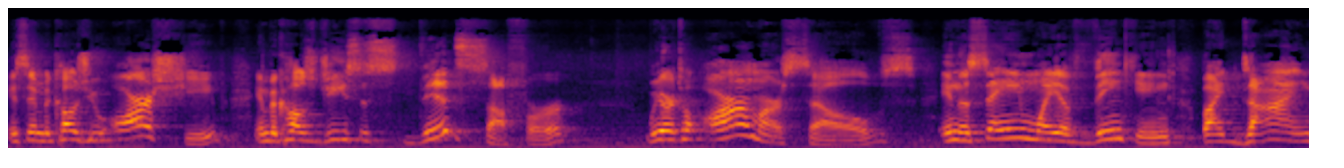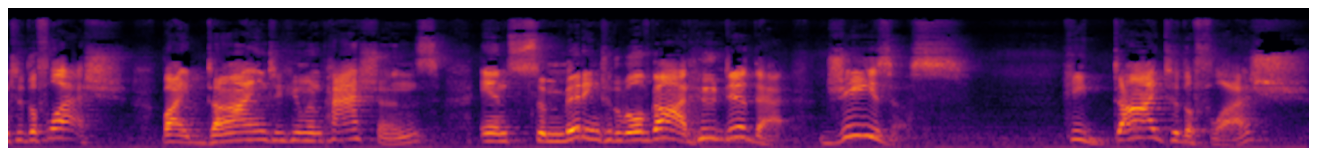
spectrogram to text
It's in because you are sheep and because Jesus did suffer, we are to arm ourselves in the same way of thinking by dying to the flesh, by dying to human passions and submitting to the will of God. Who did that? Jesus. He died to the flesh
